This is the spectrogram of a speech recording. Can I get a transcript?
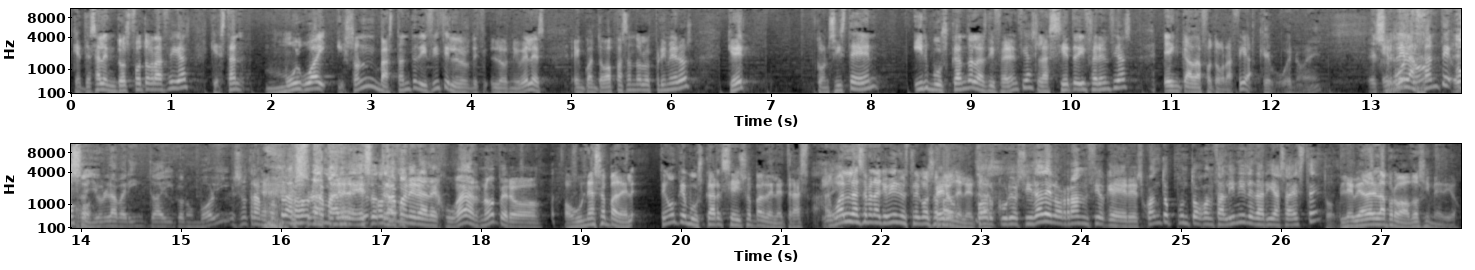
que te salen dos fotografías que están muy guay y son bastante difíciles los, los niveles en cuanto vas pasando los primeros, que consiste en ir buscando las diferencias, las siete diferencias en cada fotografía. Qué bueno, ¿eh? Es relajante, Eso, ojo. y un laberinto ahí con un boli. Es otra, otra, otra manera, es otra manera de jugar, ¿no? Pero. O una sopa de... Tengo que buscar si hay sopa de letras. Igual la semana que viene os traigo sopa Pero, de letras. por curiosidad de lo rancio que eres, ¿cuántos puntos Gonzalini le darías a este? Le voy a dar el aprobado, dos y medio.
